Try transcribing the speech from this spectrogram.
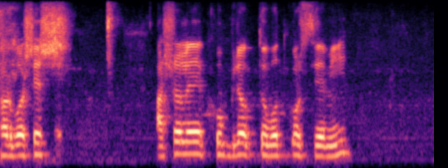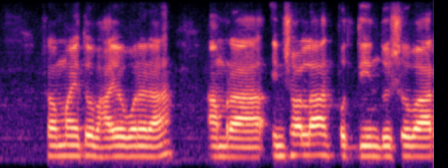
সর্বশেষ আসলে খুব বিরক্ত বোধ করছি আমি। সম্মানিত ভাই বোনেরা, আমরা ইনশাল্লাহ প্রতিদিন দুইশো বার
